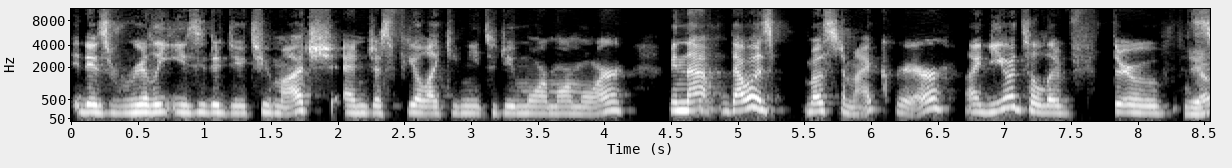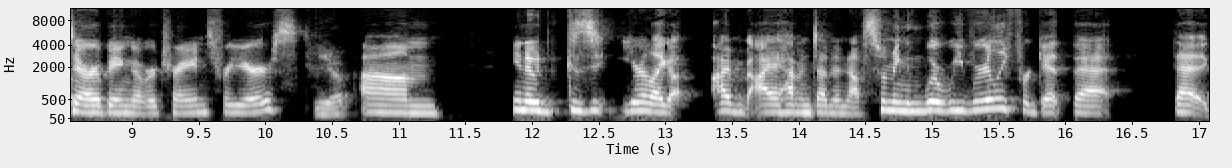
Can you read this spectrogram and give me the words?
it is really easy to do too much and just feel like you need to do more, more, more. I mean that that was most of my career. Like you had to live through Yep. Sarah being overtrained for years Yep. um you know because you're like i'm i haven't done enough swimming and where we really forget that that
